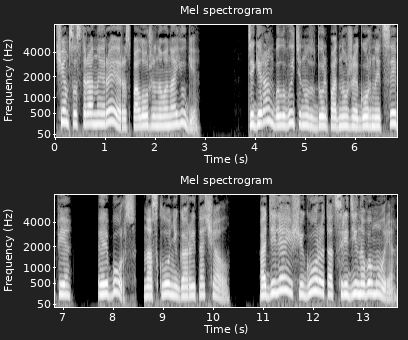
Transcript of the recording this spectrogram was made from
чем со стороны Рея, расположенного на юге. Тегеран был вытянут вдоль подножия горной цепи Эльборс на склоне горы Тачал отделяющий город от Срединного моря.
